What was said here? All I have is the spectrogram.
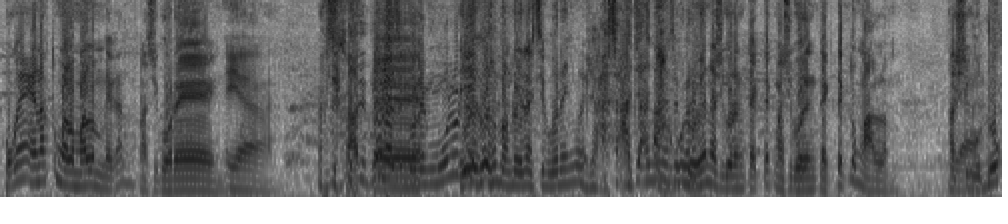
Pokoknya enak tuh malam-malam ya kan, nasi goreng. Iya. Nasi Sate. goreng, nasi goreng mulu Iya, gue emang doyan nasi goreng gue. Biasa aja aja Ah, nasi gue goreng. doyan nasi goreng tek-tek, nasi goreng tek-tek tuh malam. Nasi Iya. uduk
